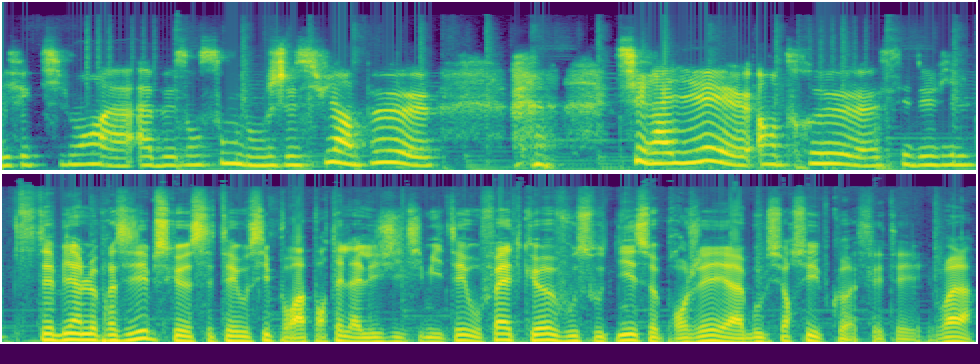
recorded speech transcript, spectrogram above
effectivement à, Besançon, donc je suis un peu tiraillée entre ces deux villes. C'était bien de le préciser, puisque c'était aussi pour apporter la légitimité au fait que vous souteniez ce projet à boule sur suivre quoi. C'était voilà,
